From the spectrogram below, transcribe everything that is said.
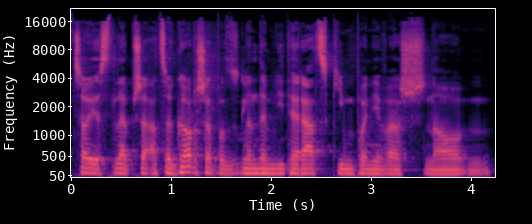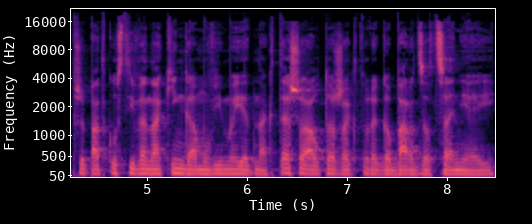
co jest lepsze, a co gorsze pod względem literackim, ponieważ no, w przypadku Stephena Kinga mówimy jednak też o autorze, którego bardzo cenię i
